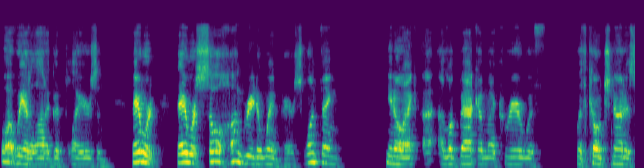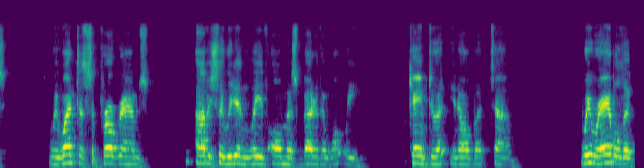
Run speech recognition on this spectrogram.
well, we had a lot of good players, and they were they were so hungry to win. Parrish. One thing, you know, I I- I look back on my career with with Coach Nutt is we went to some programs. Obviously, we didn't leave Ole Miss better than what we came to it, you know, but um, we were able to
